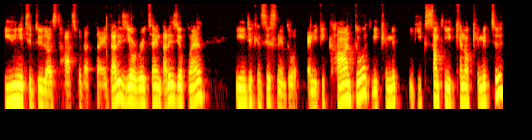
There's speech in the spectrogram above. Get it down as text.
You need to do those tasks for that day. If that is your routine, that is your plan. You need to consistently do it. And if you can't do it, if you commit, if you something you cannot commit to,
